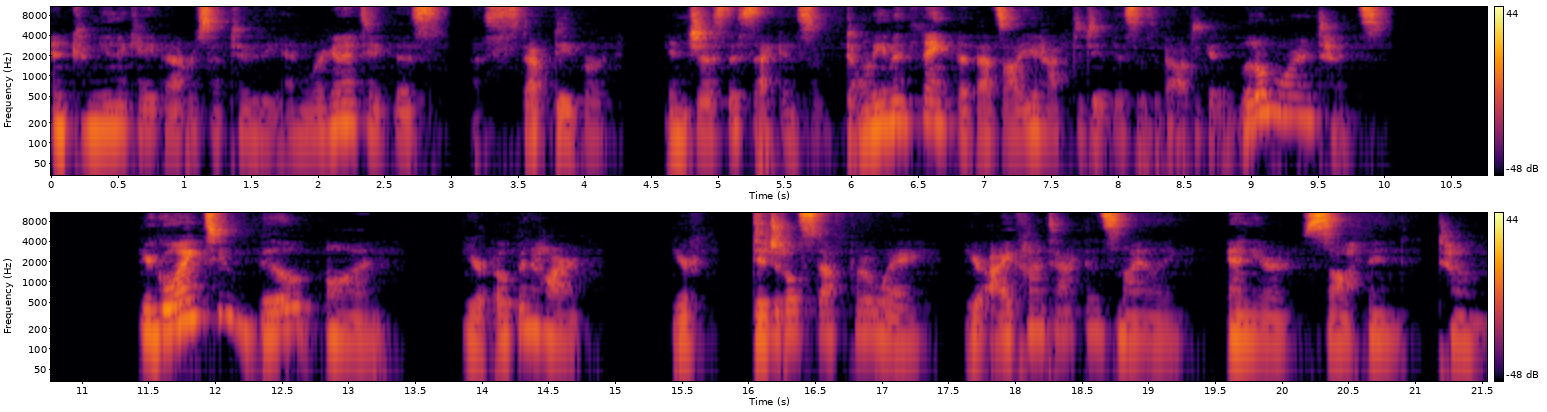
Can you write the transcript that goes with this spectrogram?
and communicate that receptivity. And we're going to take this a step deeper in just a second. So don't even think that that's all you have to do. This is about to get a little more intense. You're going to build on your open heart, your digital stuff put away, your eye contact and smiling, and your softened tone.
